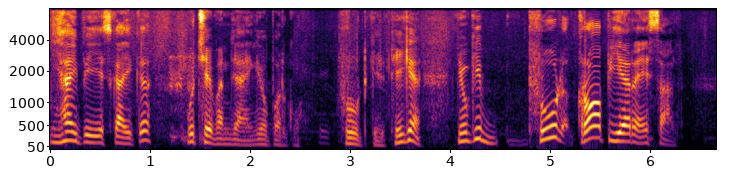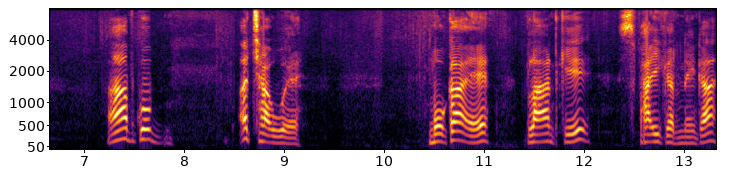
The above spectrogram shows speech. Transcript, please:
यहाँ पे इसका एक गुच्छे बन जाएँगे ऊपर को फ्रूट के, ठीक है? क्योंकि फ्रूट क्रॉप ईयर है इस साल। आपको अच्छा हुआ है, मौका है प्लांट के सफ़ाई करने का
